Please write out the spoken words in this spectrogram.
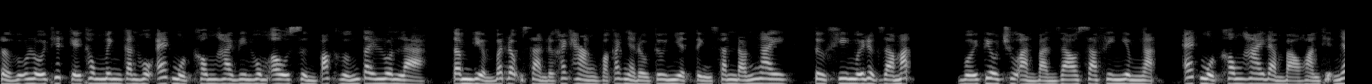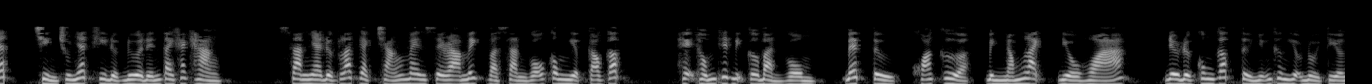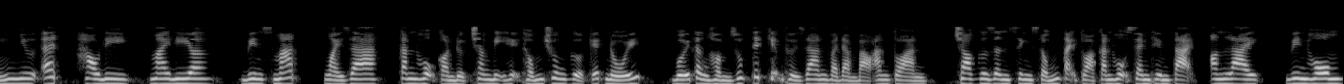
Sở hữu lối thiết kế thông minh căn hộ S102 Vinhome Ocean Park hướng Tây luôn là tâm điểm bất động sản được khách hàng và các nhà đầu tư nhiệt tình săn đón ngay từ khi mới được ra mắt. Với tiêu chu ản bàn giao Safi nghiêm ngặt, S102 đảm bảo hoàn thiện nhất, chỉnh chu nhất khi được đưa đến tay khách hàng. Sàn nhà được lát gạch trắng men ceramic và sàn gỗ công nghiệp cao cấp. Hệ thống thiết bị cơ bản gồm bếp từ, khóa cửa, bình nóng lạnh, điều hóa, đều được cung cấp từ những thương hiệu nổi tiếng như S, Howdy, My Dear, Vinsmart. Ngoài ra, căn hộ còn được trang bị hệ thống chuông cửa kết nối, với tầng hầm giúp tiết kiệm thời gian và đảm bảo an toàn cho cư dân sinh sống tại tòa căn hộ xem thêm tại online Vinhome.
